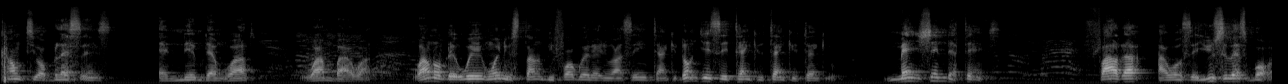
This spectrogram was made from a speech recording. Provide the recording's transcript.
Count your blessings and name them what? One by one. One of the way when you stand before God and you are saying thank you, don't just say thank you, thank you, thank you. Mention the things. Father, I was a useless boy.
